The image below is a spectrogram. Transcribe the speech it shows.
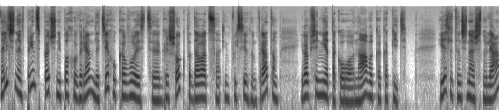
Наличные, в принципе, очень неплохой вариант для тех, у кого есть э, грешок поддаваться импульсивным тратам и вообще нет такого навыка копить. Если ты начинаешь с нуля,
